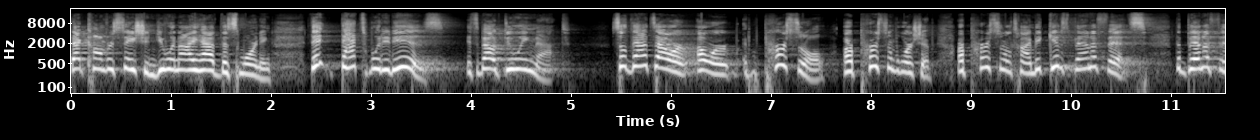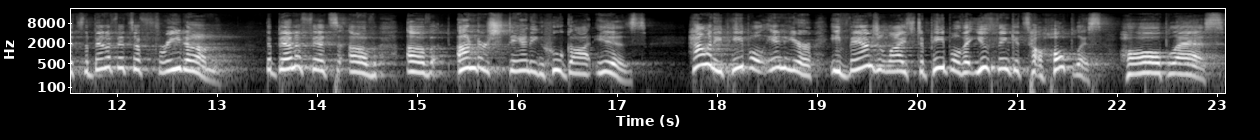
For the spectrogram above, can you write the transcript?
That conversation you and I had this morning. That, that's what it is. It's about doing that. So that's our, our personal, our personal worship, our personal time. It gives benefits. The benefits, the benefits of freedom, the benefits of, of understanding who God is. How many people in here evangelize to people that you think it's hopeless? Hopeless,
